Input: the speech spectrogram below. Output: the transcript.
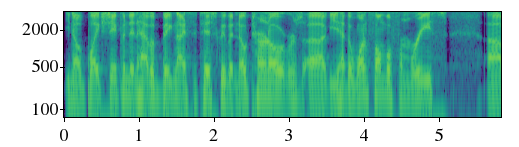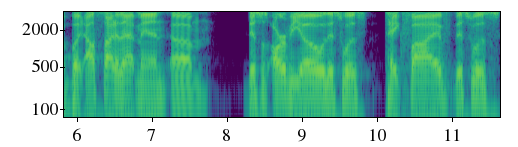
you know, Blake Shapen didn't have a big night statistically, but no turnovers. Uh, you had the one fumble from Reese. Uh, but outside of that, man, um, this was RVO. This was take five. This was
